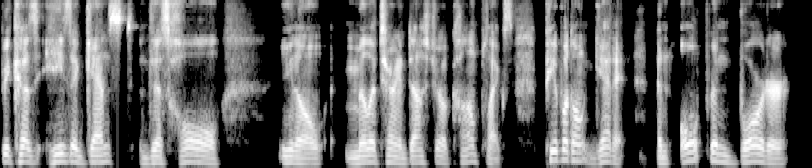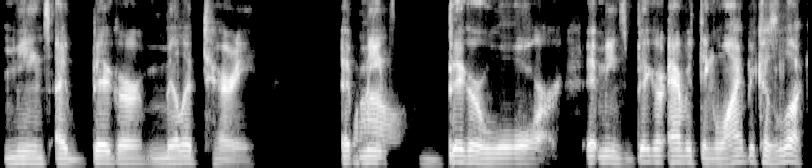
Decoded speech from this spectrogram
because he's against this whole you know military industrial complex people don't get it an open border means a bigger military. It means bigger war. It means bigger everything. Why? Because look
